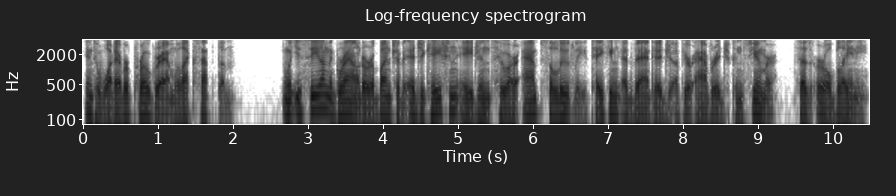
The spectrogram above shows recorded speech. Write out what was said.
into whatever program will accept them. What you see on the ground are a bunch of education agents who are absolutely taking advantage of your average consumer, says Earl Blaney,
